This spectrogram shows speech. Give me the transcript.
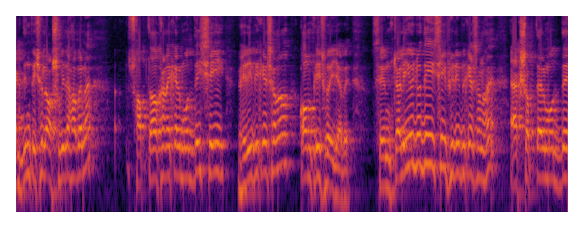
একদিন পেছনে অসুবিধা হবে না। সপ্তাহখানেকের মধ্যেই সেই ভেরিফিকেশনও কমপ্লিট হয়ে যাবে। সেন্ট্রালিও যদি সেই ভেরিফিকেশন হয়, এক সপ্তাহের মধ্যে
